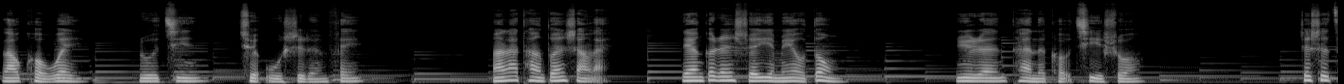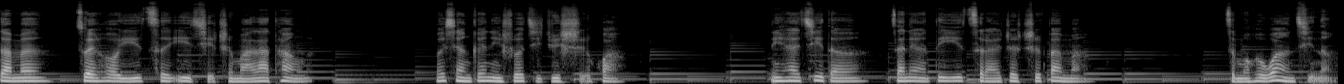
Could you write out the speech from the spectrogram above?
老口味，如今却物是人非。麻辣烫端上来，两个人谁也没有动。女人叹了口气说：“这是咱们最后一次一起吃麻辣烫了。我想跟你说几句实话。你还记得？”咱俩第一次来这吃饭吗？怎么会忘记呢？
